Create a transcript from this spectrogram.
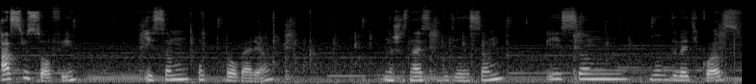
Аз съм Софи и съм от България. На 16 години съм и съм в 9 клас,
